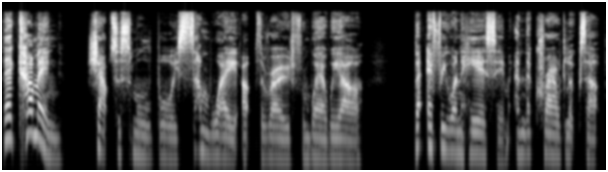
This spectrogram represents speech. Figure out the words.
They're coming, shouts a small boy some way up the road from where we are. But everyone hears him and the crowd looks up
